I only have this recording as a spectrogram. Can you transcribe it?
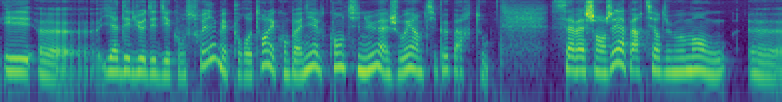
Et euh, il y a des lieux dédiés construits, mais pour autant, les compagnies, elles continuent à jouer un petit peu partout. Ça va changer à partir du moment où euh,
